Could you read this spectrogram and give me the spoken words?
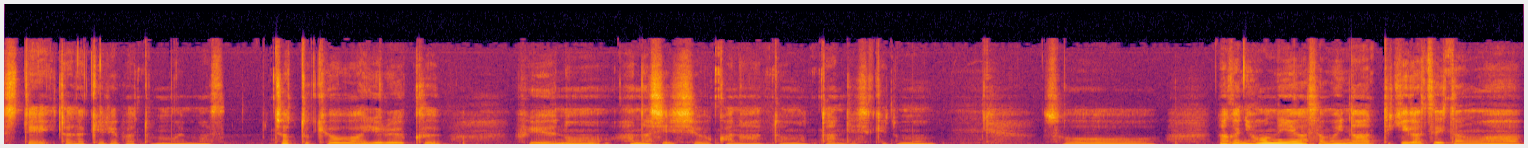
していただければと思います。ちょっと今日はゆるく冬の話しようかなと思ったんですけどもそうなんか日本の家が寒いなって気がついたのは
